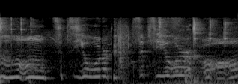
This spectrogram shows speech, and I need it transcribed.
Oh, Sipsior, Sipsior. Oh.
